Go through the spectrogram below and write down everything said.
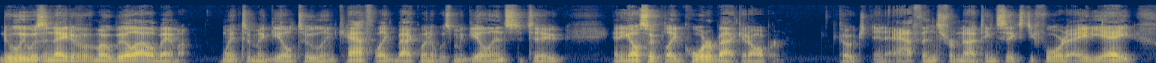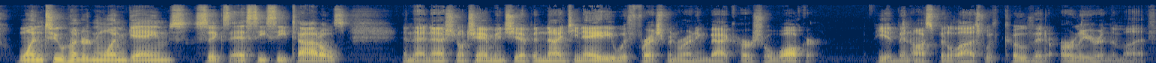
Dooley was a native of Mobile, Alabama, went to McGill Toolen Catholic back when it was McGill Institute, and he also played quarterback at Auburn. Coached in Athens from 1964 to 88, won 201 games, six SEC titles, and that national championship in 1980 with freshman running back Herschel Walker. He had been hospitalized with COVID earlier in the month.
